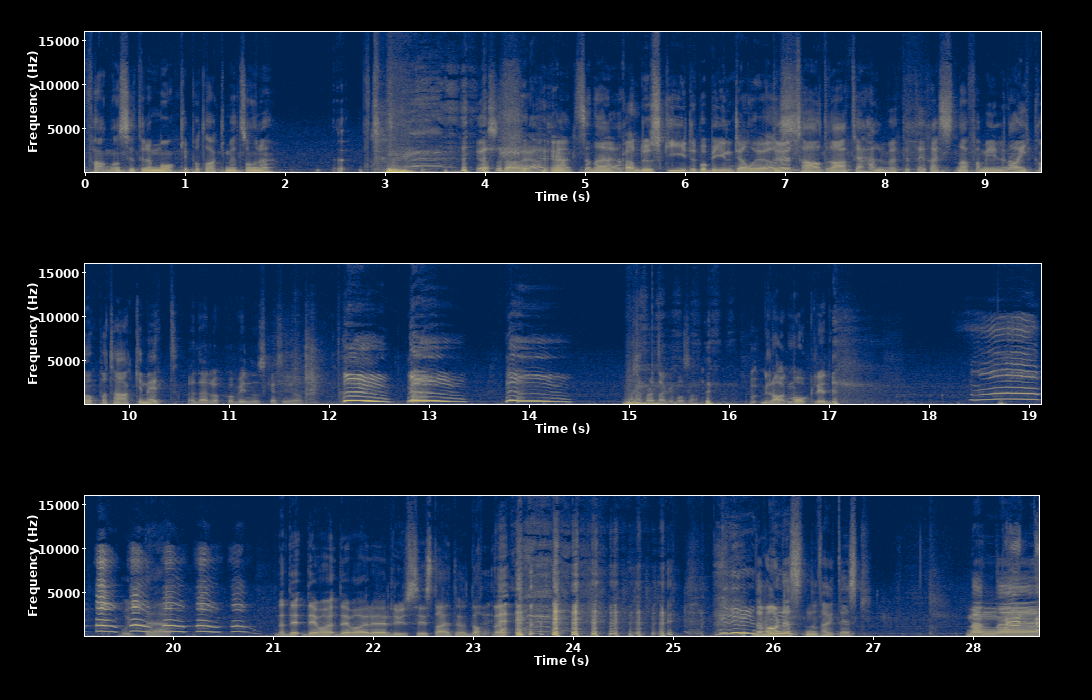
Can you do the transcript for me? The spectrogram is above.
Faen, nå sitter det en måke på taket mitt, Sondre. Ja, se der, ja. Ja, se der, ja. Kan du skide på bilen til Andreas? Du, tar ta og dra til helvete til resten av familien, og ikke opp på taket mitt. Ja, det er lokk og vinduet, skal jeg si. da Jeg flytta ikke på seg. Lag måkelyd. Oi, der. Nei, det, det var, det var eh, Lucy i stad. Hun datt ned. Det var nesten, faktisk. Men eh,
